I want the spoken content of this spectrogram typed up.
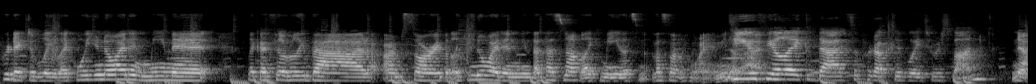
predictably, like, well, you know, I didn't mean it. Like, I feel really bad. I'm sorry, but like, you know, I didn't mean that. That's not like me. That's that's not who I am. You know Do you that. feel like that's a productive way to respond? No.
